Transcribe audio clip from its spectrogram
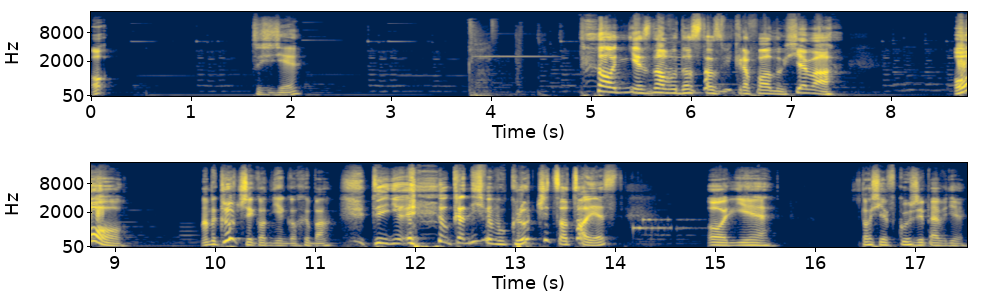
O! Co się dzieje? O nie, znowu dostał z mikrofonu. Siema! O! Mamy kluczyk od niego chyba. Ty, nie... Ukradliśmy mu klucz, czy co? Co jest? O nie. To się wkurzy pewnie.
